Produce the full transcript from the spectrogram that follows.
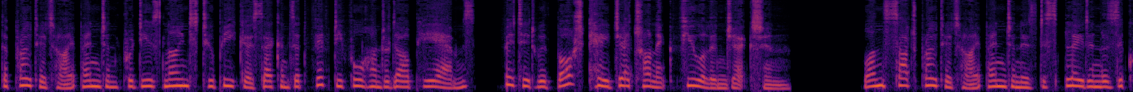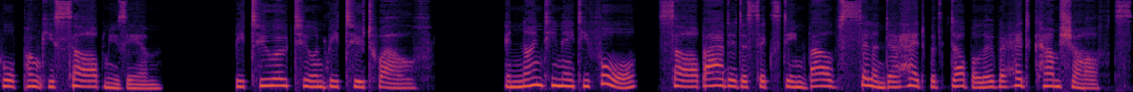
The prototype engine produced 92 picoseconds at 5400 rpms, fitted with Bosch K-Jetronic fuel injection. One such prototype engine is displayed in the Punky Saab Museum. B202 and B212. In 1984, Saab added a 16-valve cylinder head with double overhead camshafts.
